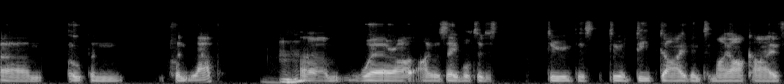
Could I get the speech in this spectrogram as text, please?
um open print lab Mhm. um where I, I was able to just do this do a deep dive into my archive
